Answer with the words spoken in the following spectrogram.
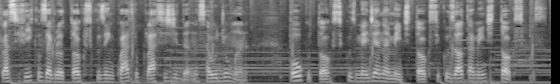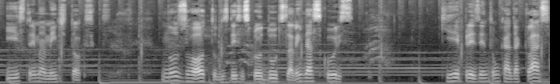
classifica os agrotóxicos em quatro classes de dano à saúde humana pouco tóxicos, medianamente tóxicos, altamente tóxicos e extremamente tóxicos. Nos rótulos desses produtos, além das cores que representam cada classe,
